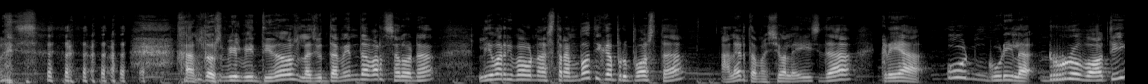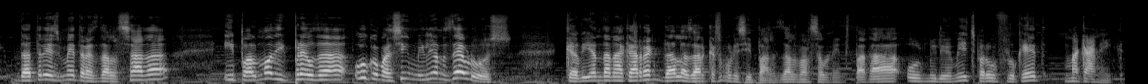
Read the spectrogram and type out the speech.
El 2022, l'Ajuntament de Barcelona li va arribar una estrambòtica proposta, alerta amb això l'Eix, de crear un goril·la robòtic de 3 metres d'alçada i pel mòdic preu de 1,5 milions d'euros que havien d'anar a càrrec de les arques municipals dels barcelonins, pagar un milió i mig per un floquet mecànic.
